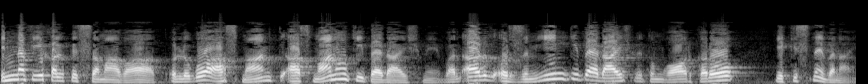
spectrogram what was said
ان نفی خلق السماوات، اور لوگوں آسمان آسمانوں کی پیدائش میں، والارض اور زمین کی پیدائش میں تم غور کرو، یہ کس نے بنائے؟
